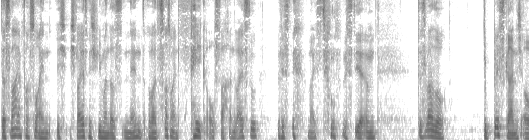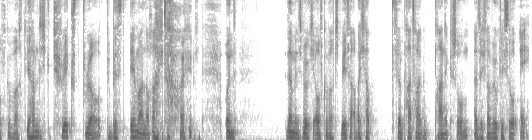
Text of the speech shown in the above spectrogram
das war einfach so ein, ich, ich weiß nicht, wie man das nennt, aber das war so ein Fake-Aufwachen, weißt du? Wisst, weißt du, wisst ihr, ähm, das war so, Du bist gar nicht aufgewacht. Wir haben dich getrickst, Bro. Du bist immer noch am Träumen. Und dann bin ich wirklich aufgewacht später, aber ich habe für ein paar Tage Panik geschoben. Also ich war wirklich so, ey.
